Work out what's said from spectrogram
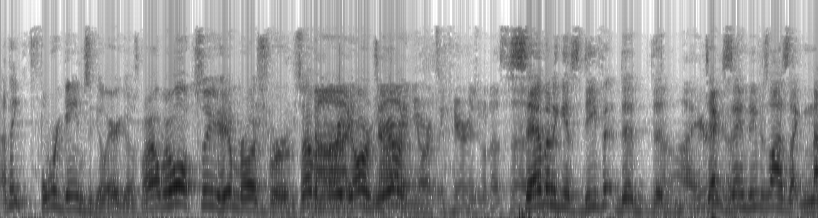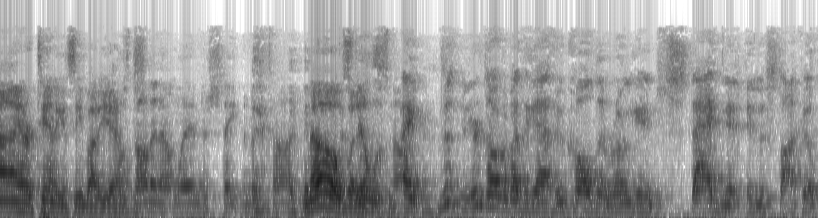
I think four games ago, Eric goes, "Well, we won't see him rush for seven or eight yards nine yard." yards a carry is what I said. Seven against defense. The, the Oh, Texas you. A&M defense line is like nine or ten against anybody else. It else. was not an outlandish statement at the time. No, It but still it's- is not. Hey, this, you're talking about the guy who called the run game stagnant in the stock up,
